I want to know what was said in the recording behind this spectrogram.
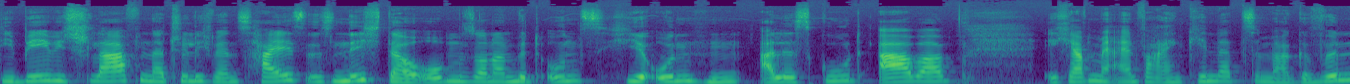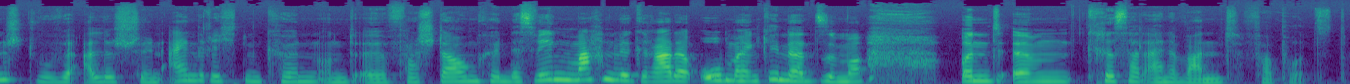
die Babys schlafen natürlich, wenn es heiß ist, nicht da oben, sondern mit uns hier unten. Alles gut, aber ich habe mir einfach ein Kinderzimmer gewünscht, wo wir alles schön einrichten können und äh, verstauen können. Deswegen machen wir gerade oben ein Kinderzimmer. Und ähm, Chris hat eine Wand verputzt. Verputzt.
